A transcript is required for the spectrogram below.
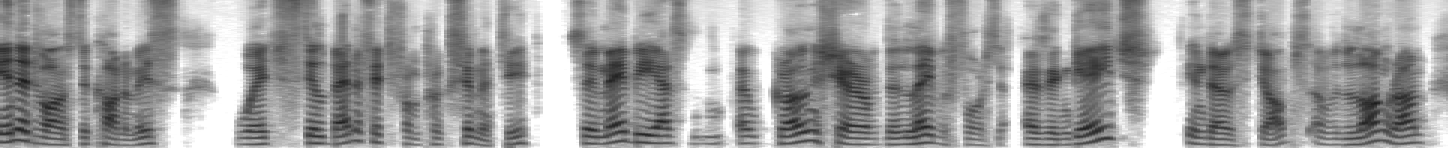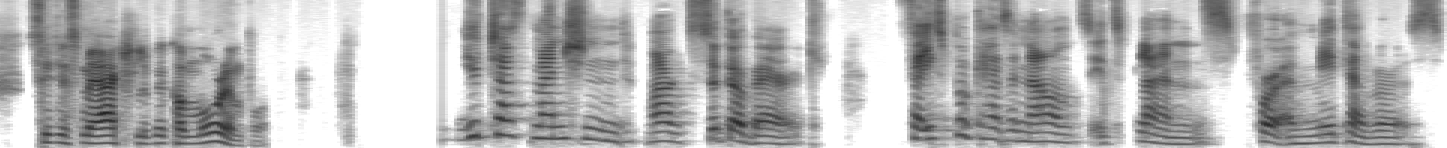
in advanced economies, which still benefit from proximity. So maybe as a growing share of the labor force is engaged in those jobs over the long run, cities may actually become more important. You just mentioned Mark Zuckerberg. Facebook has announced its plans for a metaverse,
